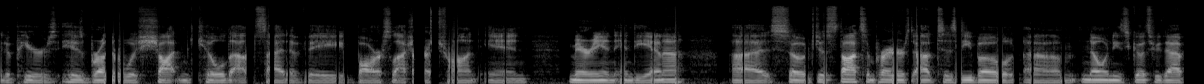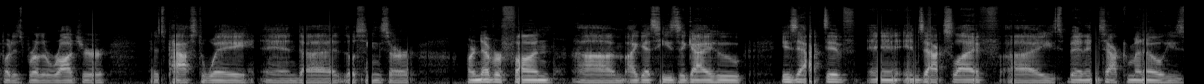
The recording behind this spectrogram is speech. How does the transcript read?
it appears his brother was shot and killed outside of a bar slash restaurant in Marion, Indiana. Uh, so just thoughts and prayers out to Z-Bo. Um, no one needs to go through that, but his brother Roger has passed away, and uh, those things are are never fun. Um, I guess he's a guy who is active in, in Zach's life. Uh, he's been in Sacramento. He's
